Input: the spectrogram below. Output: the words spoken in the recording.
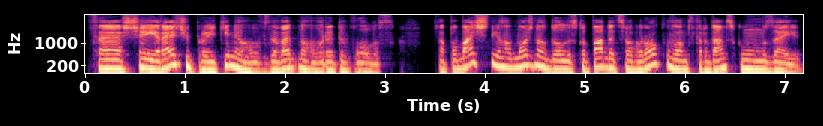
це ще й речі, про які не заведено говорити вголос. А побачити його можна до листопада цього року в Амстердамському музеї.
